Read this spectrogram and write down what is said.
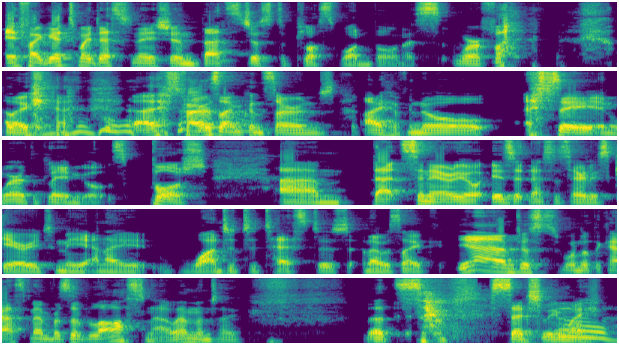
if I get to my destination, that's just a plus one bonus. We're fine. like as far as I'm concerned, I have no say in where the plane goes. But um, that scenario isn't necessarily scary to me, and I wanted to test it. And I was like, "Yeah, I'm just one of the cast members of Lost now, am I?" That's essentially my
